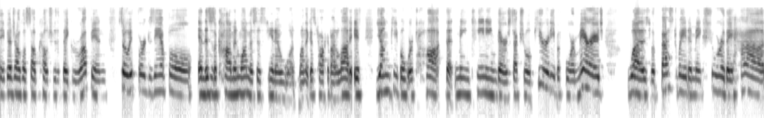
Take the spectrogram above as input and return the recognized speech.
evangelical subculture that they grew up in. So, if, for example, and this is a common one, this is you know one, one that gets talked about a lot. If young people were taught that maintaining their sexual purity before marriage was the best way to make sure they had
